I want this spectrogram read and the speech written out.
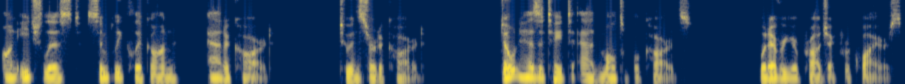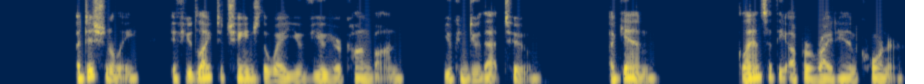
On each list, simply click on Add a card to insert a card. Don't hesitate to add multiple cards, whatever your project requires. Additionally, if you'd like to change the way you view your Kanban, you can do that too. Again, glance at the upper right-hand corner,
